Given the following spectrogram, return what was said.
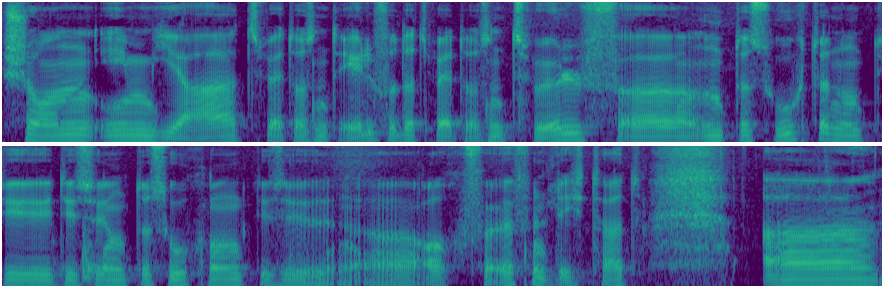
schon im Jahr 2011 oder 2012 äh, untersucht hat und die, diese Untersuchung, die sie äh, auch veröffentlicht hat. Äh,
